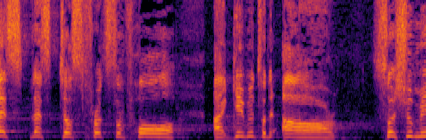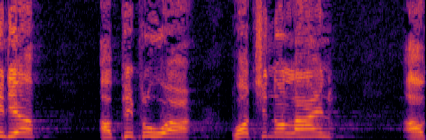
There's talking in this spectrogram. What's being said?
Let's let's just first of all I give it to the, our social media, our people who are watching online uh,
